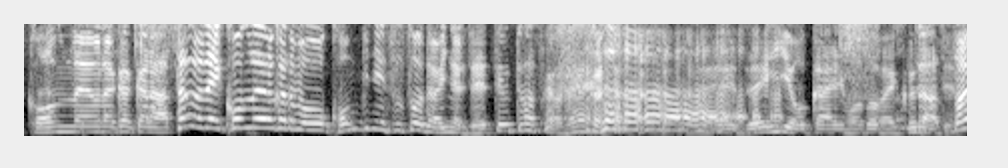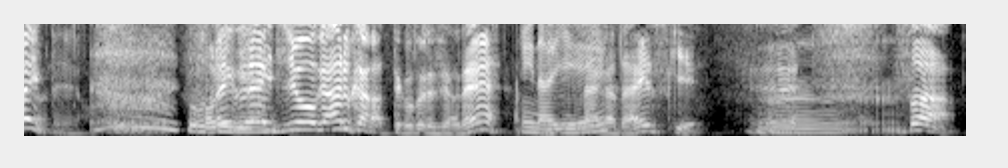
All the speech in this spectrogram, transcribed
こんな夜中から。ただねこんな夜中でもコンビニエンスストアでは稲荷絶対売ってますからね。ね えぜひお買い求めください。それぐらい需要があるからってことですよね。稲荷みんなが大好き。さあ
